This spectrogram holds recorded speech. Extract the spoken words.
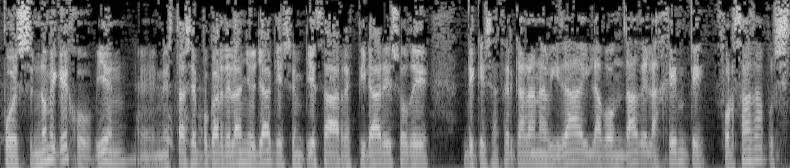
Pues no me quejo, bien. En estas épocas del año ya que se empieza a respirar eso de, de que se acerca la Navidad y la bondad de la gente forzada, pues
